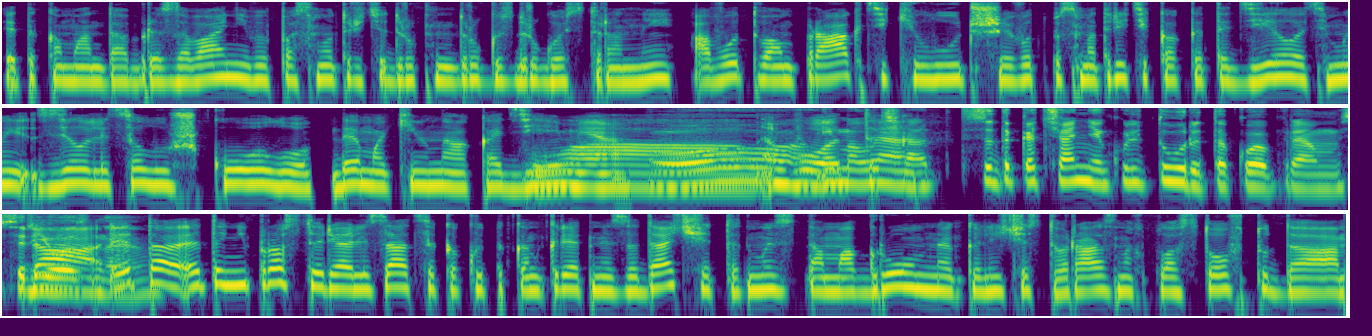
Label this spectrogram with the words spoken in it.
это команда образования, вы посмотрите друг на друга с другой стороны, а вот вам практики лучшие, вот посмотрите, как это делать». Мы сделали целую школу, демо-киноакадемия. Вот. И молчат. То есть это качание культуры такое прям серьезное. Да, это, это не просто реализация какой-то конкретной задачи, это мы там огромное количество разных пластов туда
